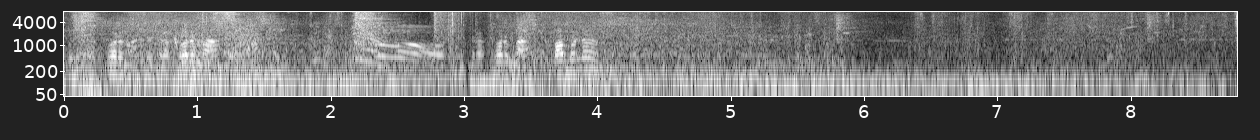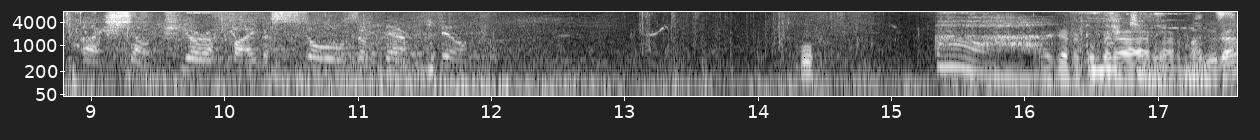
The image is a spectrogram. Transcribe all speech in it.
Se transforma, se transforma. Oh, se transforma. Vámonos. I shall purify the souls of their filth. Uf. Hay que recuperar la armadura.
